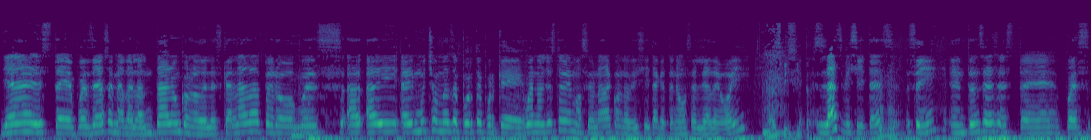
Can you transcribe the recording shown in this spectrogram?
Ya, este, pues ya se me adelantaron con lo de la escalada, pero pues a, hay, hay mucho más deporte porque, bueno, yo estoy emocionada con la visita que tenemos el día de hoy. Las visitas. Las visitas, uh -huh. sí. Entonces, este, pues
